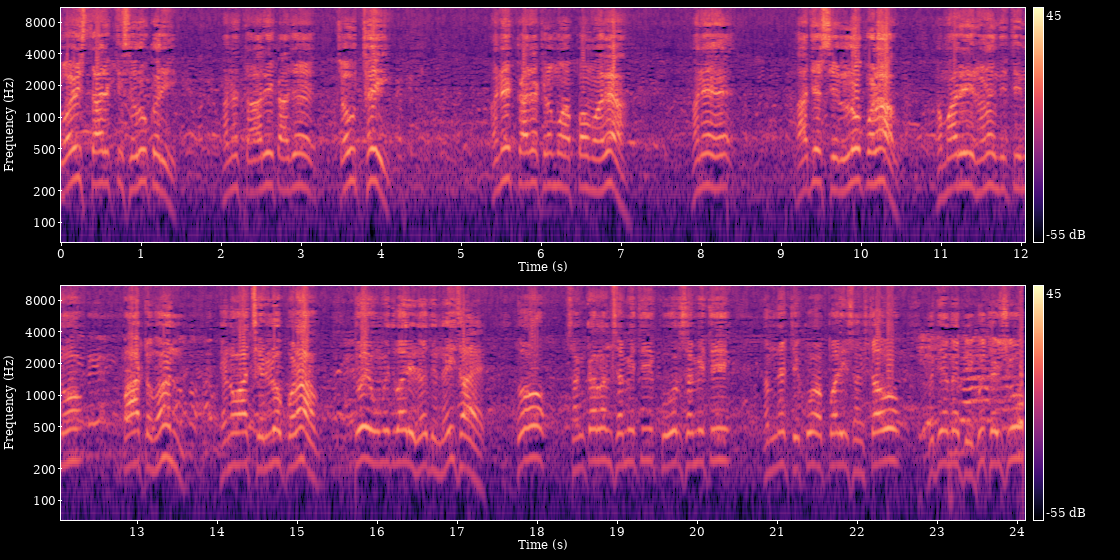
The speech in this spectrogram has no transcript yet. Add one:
ચોવીસ તારીખથી શરૂ કરી અને તારીખ આજે ચૌદ થઈ અનેક કાર્યક્રમો આપવામાં આવ્યા અને આજે છેલ્લો પડાવ અમારી રણનીતિનો પાર્ટ વન એનો આ છેલ્લો પડાવ. જો એ ઉમેદવારી રદ નહીં થાય. તો સંકલન સમિતિ, કોર સમિતિ, અમને ટેકો આપવાની સંસ્થાઓ બધી અમે ભેગું થઈશું.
